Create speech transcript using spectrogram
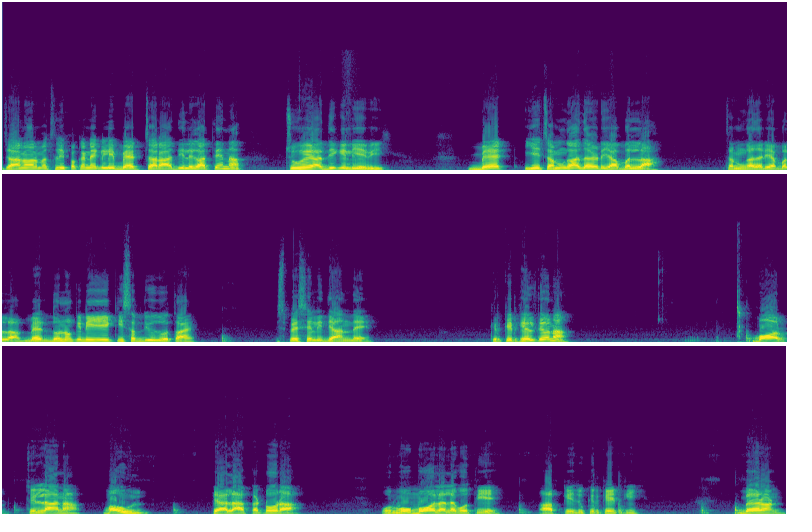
जानवर मछली पकड़ने के लिए बैट चारा आदि लगाते हैं ना, चूहे आदि के लिए भी। बैट, ये चमगादड़ या बल्ला? चमगादड़ या बल्ला? बैट दोनों के लिए एक ही शब्द यूज़ होता है। स्पेशली ध्यान दें। क्रिकेट खेलते हो ना? बॉल, चिल्लाना, बाउल, प्याला, कटोरा, और वो बॉल अलग होती है आपके जो क्रिकेट की। बैरन,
